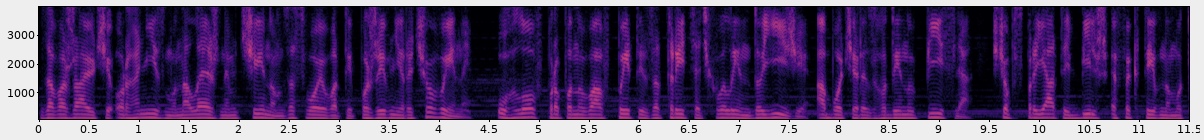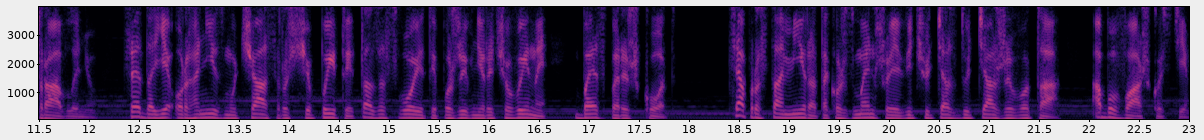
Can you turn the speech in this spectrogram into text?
заважаючи організму належним чином засвоювати поживні речовини. Углов пропонував пити за 30 хвилин до їжі або через годину після, щоб сприяти більш ефективному травленню. Це дає організму час розщепити та засвоїти поживні речовини без перешкод. Ця проста міра також зменшує відчуття здуття живота або важкості,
